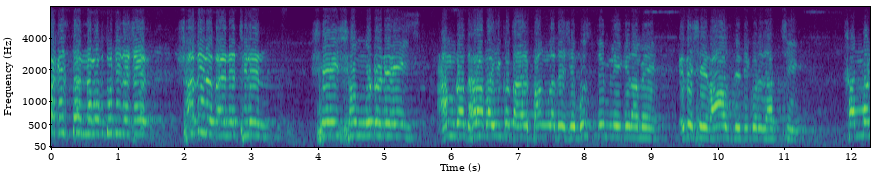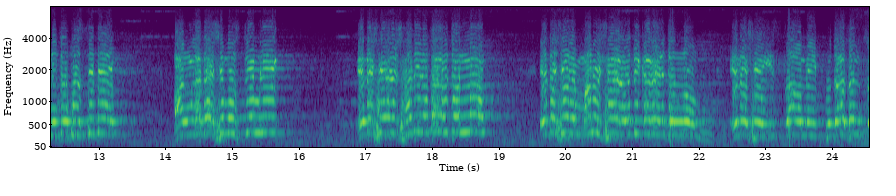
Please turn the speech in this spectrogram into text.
পাকিস্তান নামক দুটি দেশের স্বাধীনতা এনেছিলেন। সেই সংগঠনেরই আমরা ধারাবাহিকতায় বাংলাদেশে মুসলিম লীগ নামে এদেশে রাজনীতি করে যাচ্ছি। সম্মানিত উপস্থিতি, বাংলাদেশে মুসলিম লীগ এদেশের স্বাধীনতার জন্য, এদেশের মানুষের অধিকারের জন্য, এদেশে ইসলামী প্রজাতন্ত্র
